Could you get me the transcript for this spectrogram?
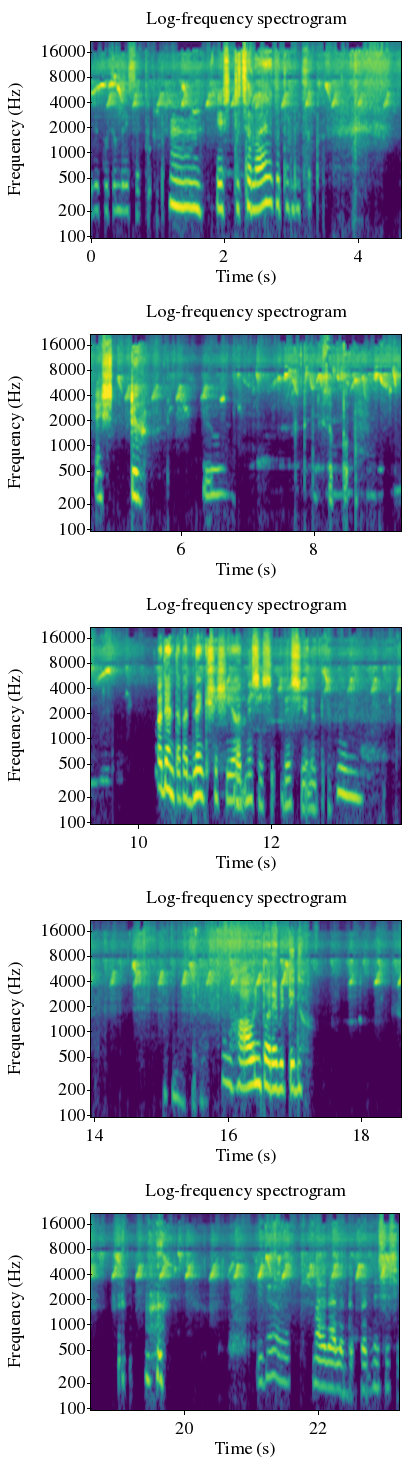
ಇದು ಕೊತ್ತಂಬರಿ ಸೊಪ್ಪು. ಹ್ಮ್ ಎಷ್ಟು ಚಲೋ ಇದೆ ಕೊತ್ತಂಬರಿ ಸೊಪ್ಪು. ಎಷ್ಟು ಕೊತ್ತಂಬರಿ ಸೊಪ್ಪು. ಅದೆಂತ ಬದನೆಗೆ ಶಶಿ ಬದನೆ ಶಶಿ ಬೇಸಿಗೆಲದ್ದು ಹ್ಞೂ ಹಾವಿನ ಪೊರೆ ಬಿಟ್ಟಿದ್ದು. ಇದು ಮಳೆಗಾಲದ್ದು ಬದನೆ ಶಶಿ.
